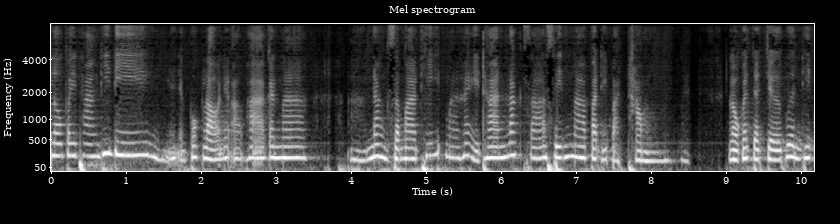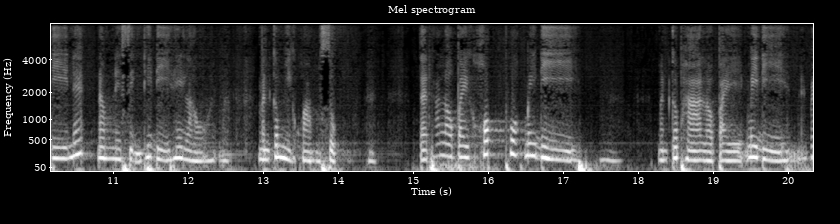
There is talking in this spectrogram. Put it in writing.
เราไปทางที่ดีอย่างพวกเราเนี่ยเอาพากันมานั่งสมาธิมาให้ทานรักษาศีลมาปฏิบัติธรรม เราก็จะเจอเพื่อนที่ดีแนะนำในสิ่งที่ดีให้เรา มันก็มีความสุข แต่ถ้าเราไปคบพวกไม่ดี มันก็พาเราไปไม่ดี ไป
